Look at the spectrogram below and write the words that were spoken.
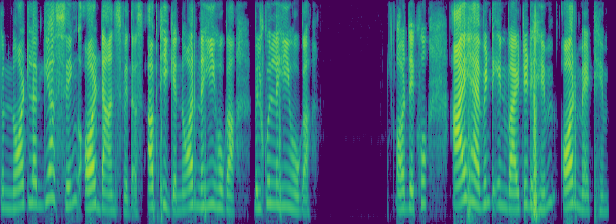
तो नॉट लग गया सिंग और डांस विद अस अब ठीक है नॉर नहीं होगा, बिल्कुल नहीं होगा। और देखो आई हैवेंट इन्वाइटेड हिम और मेट हिम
